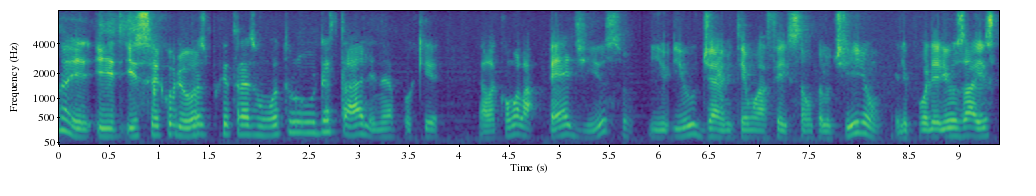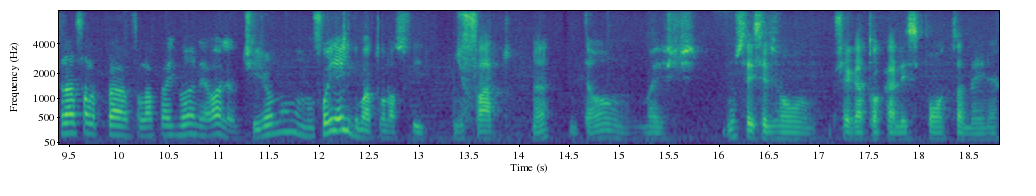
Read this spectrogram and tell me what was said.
E, e, isso é curioso porque traz um outro detalhe, né? Porque ela, como ela pede isso, e, e o Jaime tem uma afeição pelo Tyrion, ele poderia usar isso para falar pra, falar pra irmã, né? Olha, o Tyrion não, não foi ele que matou o nosso filho, de fato, né? Então, mas não sei se eles vão chegar a tocar nesse ponto também, né?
